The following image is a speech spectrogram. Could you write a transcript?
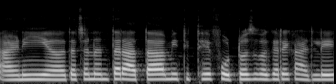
आणि त्याच्यानंतर आता मी तिथे फोटोज वगैरे काढले.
